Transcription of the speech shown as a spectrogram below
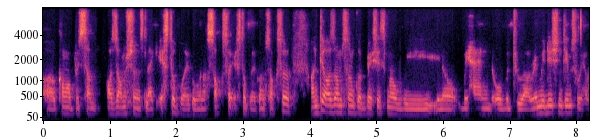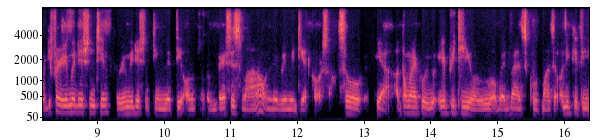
come up with some assumptions like यस्तो भएको हुन सक्छ यस्तो भएको हुन सक्छ अनि त्यो अजम्सनको बेसिसमा we you know we hand over to remediation teams we have different remediation team remediation टिमले त्यो अजम्सनको बेसिसमा उनले रिमिडिएट गर्छ सो या तपाईँको यो एपिटीहरू अब एडभान्स ग्रुपमा चाहिँ अलिकति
